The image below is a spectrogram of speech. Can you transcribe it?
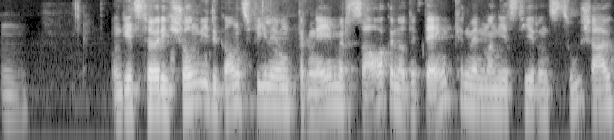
Mhm. Und jetzt höre ich schon wieder ganz viele Unternehmer sagen oder denken, wenn man jetzt hier uns zuschaut,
